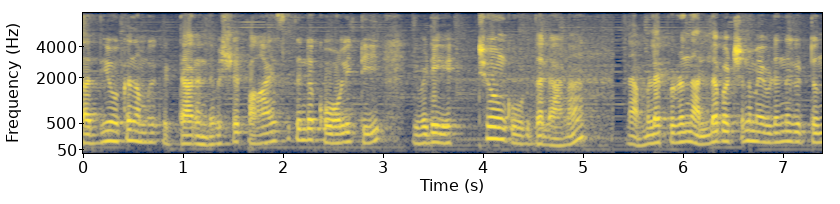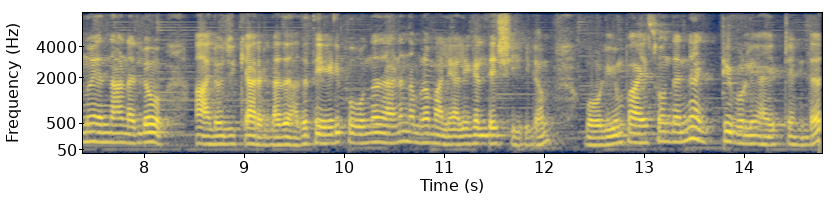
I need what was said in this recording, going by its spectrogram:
സദ്യയും ഒക്കെ നമുക്ക് കിട്ടാറുണ്ട്. പക്ഷേ പായസത്തിന്റെ ക്വാളിറ്റി ഇവിടെ ഏറ്റവും കൂടുതലാണ്. നമ്മളെപ്പോഴും നല്ല ഭക്ഷണം എവിടെ നിന്ന് കിട്ടുന്നു എന്നാണല്ലോ ആലോചിക്കാറുള്ളത്. അത് തേടി പോകുന്നതാണ് നമ്മൾ മലയാളികളുടെ ശീലം. ബോളിയും പായസവും തന്നെ അടിപൊളിയായിട്ടുണ്ട്.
